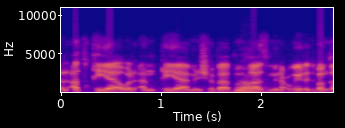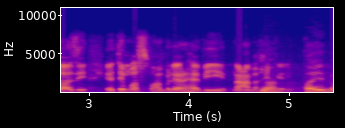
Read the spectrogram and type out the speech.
الأتقياء والأنقياء من شباب نعم. بنغازي من عويلة بنغازي يتم وصفهم بالإرهابيين نعم أخي نعم. الكريم طيب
